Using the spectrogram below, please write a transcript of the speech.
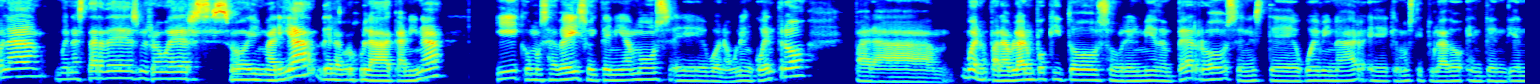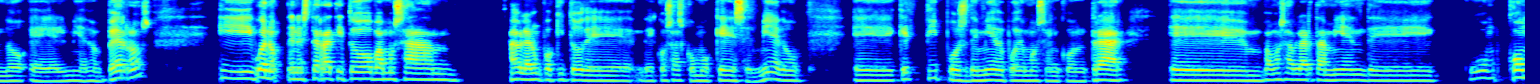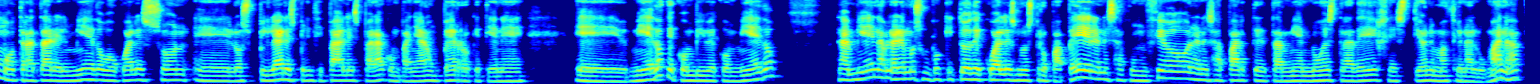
Hola, buenas tardes, Rowers. Soy María de la Brújula Canina y como sabéis, hoy teníamos eh, bueno, un encuentro para, bueno, para hablar un poquito sobre el miedo en perros en este webinar eh, que hemos titulado Entendiendo el miedo en perros. Y bueno, en este ratito vamos a, hablar un poquito de, cosas como qué es el miedo, eh, qué tipos de miedo podemos encontrar. vamos a hablar también de cómo tratar el miedo o cuáles son eh, los pilares principales para acompañar a un perro que tiene eh, miedo, que convive con miedo. También hablaremos un poquito de cuál es nuestro papel en esa función, en esa parte también nuestra de gestión emocional humana.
